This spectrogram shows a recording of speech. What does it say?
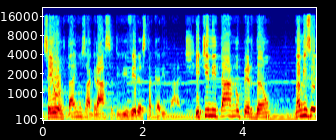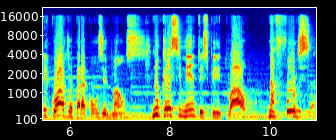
Senhor, dai-nos a graça de viver esta caridade e te imitar no perdão, na misericórdia para com os irmãos, no crescimento espiritual, na força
